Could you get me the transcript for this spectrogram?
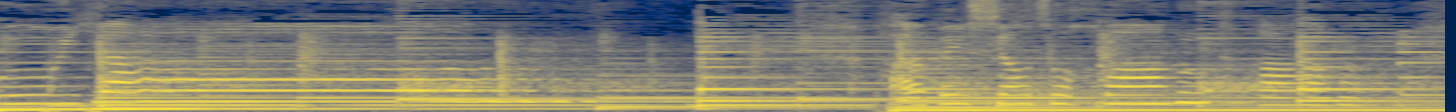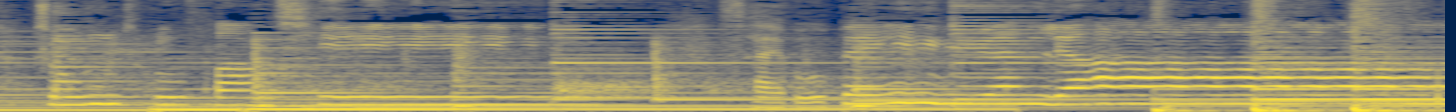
不要怕被笑作荒唐，中途放弃。才不被原谅。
